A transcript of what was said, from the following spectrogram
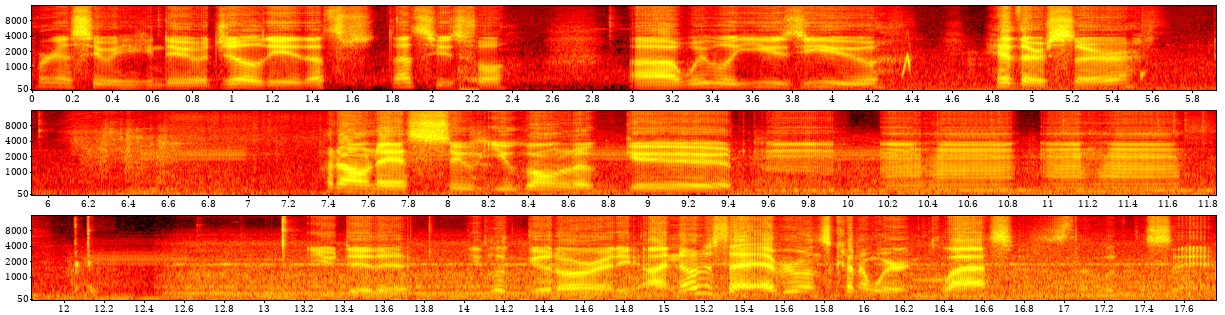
We're gonna see what he can do. Agility. That's that's useful. Uh, we will use you hither, sir. Put on that suit. You gonna look good. Mm, mm-hmm. Mm-hmm. You did it. You look good already. I noticed that everyone's kind of wearing glasses that look the same.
